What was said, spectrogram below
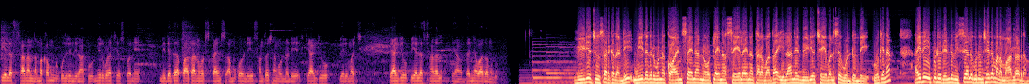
పిఎల్ఎస్ ఛానల్ నమ్మకం కుదిరింది నాకు. మీరు కూడా చేసుకొని మీ దగ్గర పాత నోట్స్ కాయిన్స్ అమ్ముకోండి. సంతోషంగా ఉండండి. Thank you very much. Thank you PLS channel. ధన్యవాదములు. వీడియో చూసారు కదండి? మీ దగ్గర ఉన్న కాయిన్స్ అయినా నోట్లైనా సేల్ అయిన తర్వాత ఇలానే వీడియో చేయవలసి ఉంటుంది. ఓకేనా? అయితే ఇప్పుడు రెండు విషయాల గురించి అయితే మనం మాట్లాడదాం.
